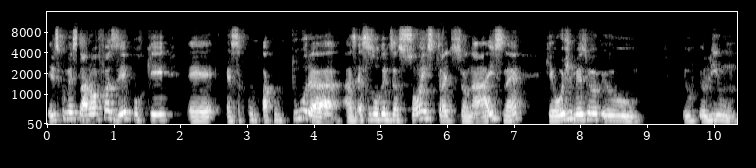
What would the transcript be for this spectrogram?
eles começaram a fazer porque é, essa a cultura, as, essas organizações tradicionais, né? que hoje mesmo eu, eu, eu, eu li um,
